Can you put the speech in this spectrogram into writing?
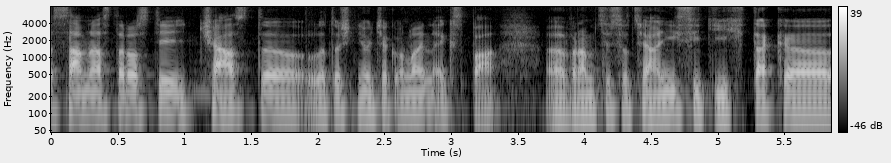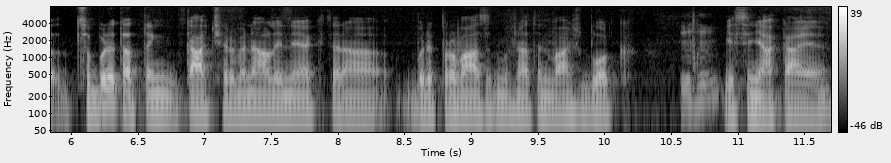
sám na starosti část uh, letošního Czech Online Expa uh, v rámci sociálních sítích. Tak co bude ta tenká červená linie, která bude provázet možná ten váš blog, mm-hmm. jestli nějaká je?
